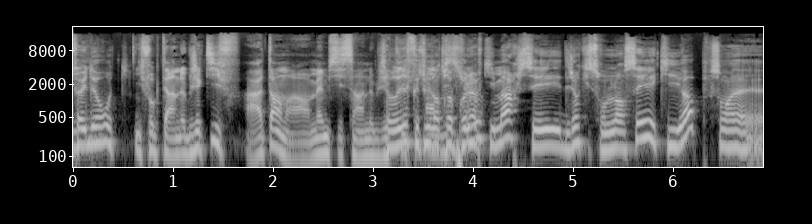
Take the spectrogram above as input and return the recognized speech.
feuille de route. Il faut que tu aies un objectif à atteindre, alors même si c'est un objectif. Ça veut dire que tous les entrepreneurs qui marchent, c'est des gens qui sont lancés et qui, hop, sont... Euh,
